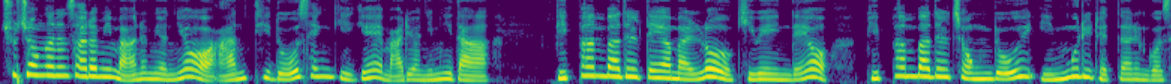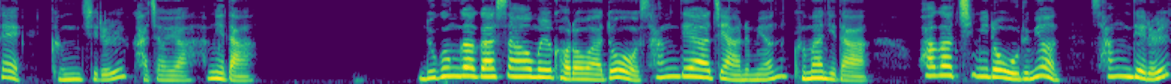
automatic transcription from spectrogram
추종하는 사람이 많으면요, 안티도 생기게 마련입니다. 비판받을 때야말로 기회인데요. 비판받을 정도의 인물이 됐다는 것에 긍지를 가져야 합니다. 누군가가 싸움을 걸어와도 상대하지 않으면 그만이다. 화가 치밀어 오르면 상대를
